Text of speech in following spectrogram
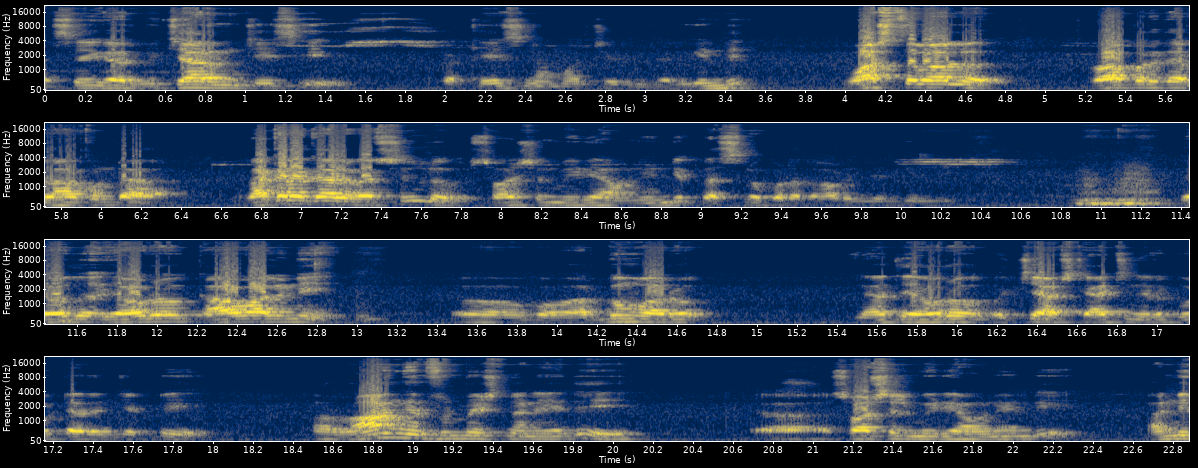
ఎస్ఐ గారు విచారణ చేసి ఒక కేసు నమోదు చేయడం జరిగింది వాస్తవాలు ప్రాపర్గా రాకుండా రకరకాల వెర్షన్లు సోషల్ మీడియా అవనండి ప్రెస్లో కూడా రావడం జరిగింది. ఎవరో ఎవరో కావాలని ఒక వర్గం వారు లేకపోతే ఎవరో వచ్చి ఆ స్టాచ్యూని ఎరగొట్టారని చెప్పి రాంగ్ ఇన్ఫర్మేషన్ అనేది సోషల్ మీడియా అవనండి అన్ని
